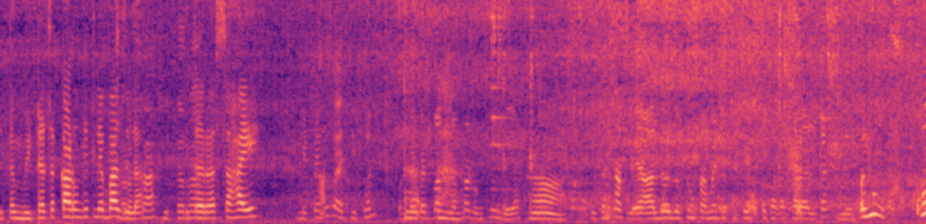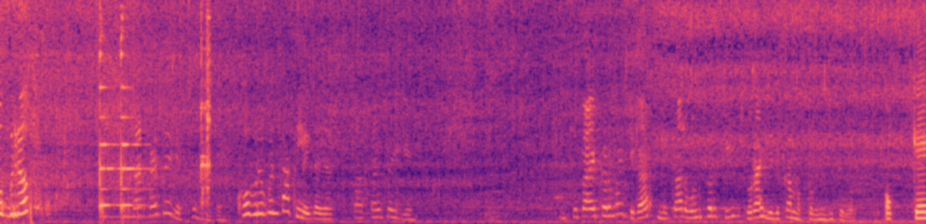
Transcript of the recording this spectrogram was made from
इथं मिठाचं काढून घेतले बाजूला. रस्सा, इथं इथं रस्सा हाय मिठाचं जायची पण पण डब्यात बाजूला काढून हा. तिथं टाकले आलं लसूण टोमॅटोची पेस्ट बघा करायला टाकली अयो खोबरं? टाकायचंय घे थोडं खोबरं पण टाकलंय टाकायचंय घे तू काय कर माहिती का? मी कालवण करते. तू राहिलेली कामं करून घेते बघ ओके.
